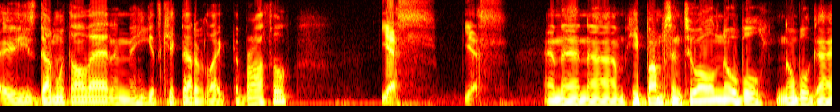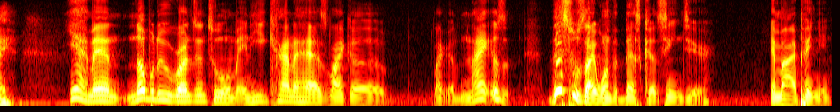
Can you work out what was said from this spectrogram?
he's done with all that and he gets kicked out of like the brothel? yes, yes, and then um, he bumps into all noble noble guy. Yeah, man. Noble dude runs into him, and he kind of has like a like a night. This was like one of the best cutscenes here, in my opinion.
